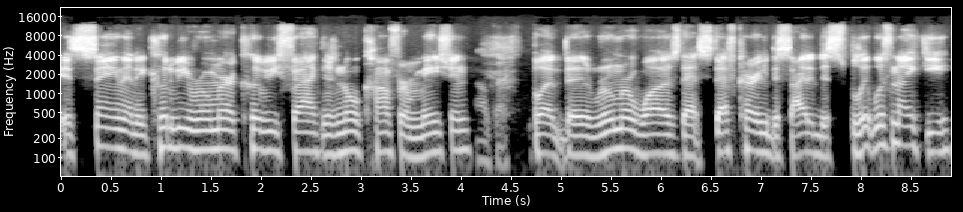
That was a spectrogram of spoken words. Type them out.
it's saying that it could be rumor, it could be fact. There's no confirmation. Okay. but the rumor was that Steph Curry decided to split with Nike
